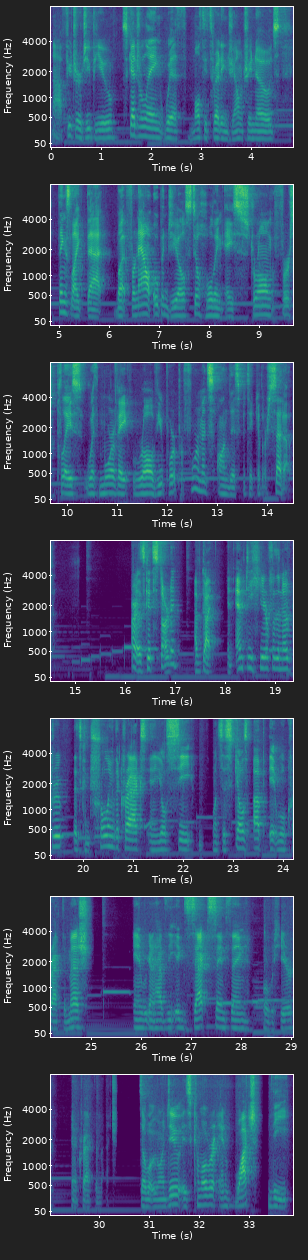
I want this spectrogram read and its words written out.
uh, future GPU, scheduling with multi-threading geometry nodes, things like that but for now, OpenGL still holding a strong first place with more of a raw viewport performance on this particular setup. All right, let's get started. I've got an empty here for the node group that's controlling the cracks and you'll see once this scales up, it will crack the mesh. And we're gonna have the exact same thing over here, gonna crack the mesh. So what we wanna do is come over and watch the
